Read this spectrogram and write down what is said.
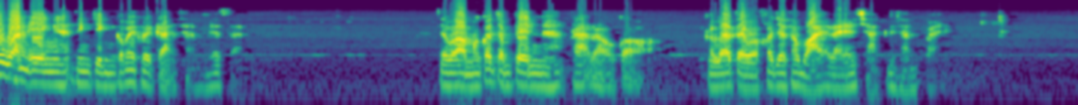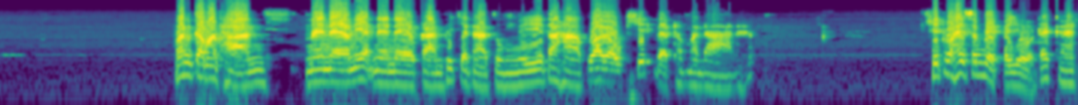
ทุกวันเองเนี่ยจริง ๆ ก็ไม่เคยกล้าฉันเนื้อสัตว แต่ว่ามันก็จำเป็นนะพระเราก็ก็แล้วแต่ว่าเขาจะถวายอะไรให้ฉันก็ฉันไปมันกรรมฐานในแนวเนี้ยในแนวการพิจารณาตรงนี้ ถ้าหากว่าเราคิดแบบธรรมดานะฮะคิดว่าให้สำเร็จประโยชน์ได้กัน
